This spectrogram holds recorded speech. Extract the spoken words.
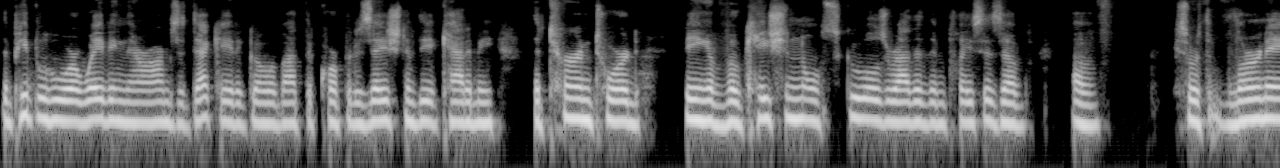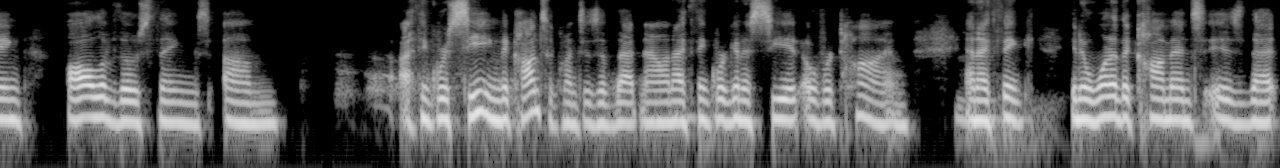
the people who were waving their arms a decade ago about the corporatization of the academy the turn toward being a vocational schools rather than places of of sort of learning all of those things um, I think we're seeing the consequences of that now. And I think we're going to see it over time. And I think, mm-hmm. you know, one of the comments is that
